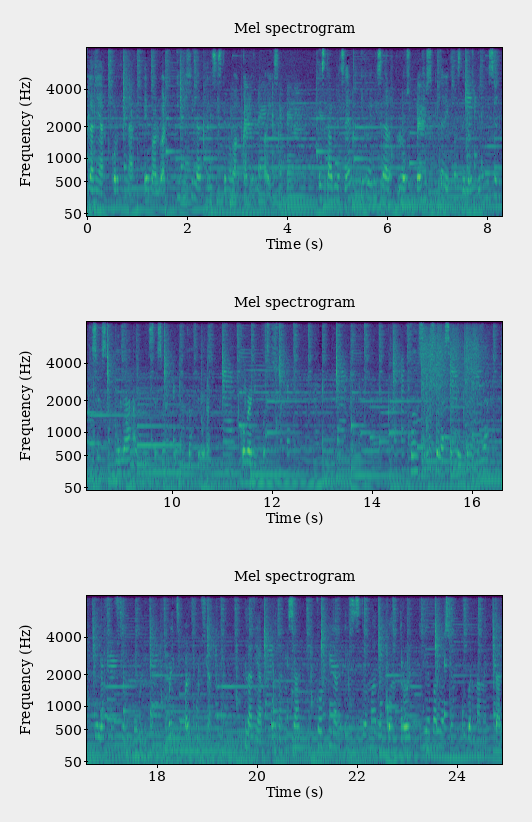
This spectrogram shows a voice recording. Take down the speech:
planear, coordinar, evaluar y vigilar el sistema bancario del país, establecer y revisar los precios y tarifas de los bienes y servicios de la Administración Pública Federal, cobrar impuestos. Funciones de la Secretaría de la Función Pública. Principal función. Planear, organizar y coordinar el sistema de control y evaluación gubernamental.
